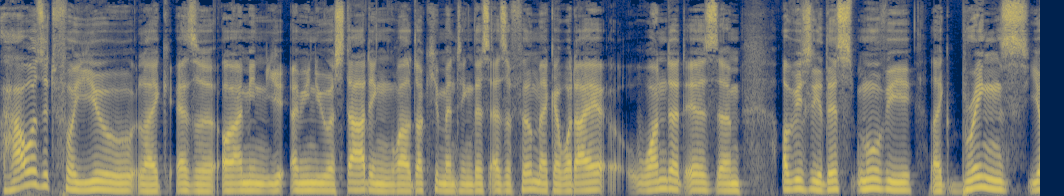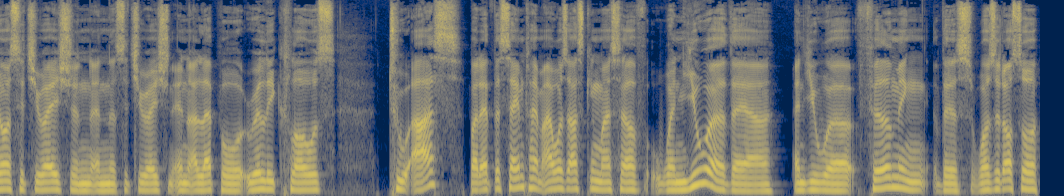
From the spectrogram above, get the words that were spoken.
how was it for you like as a or i mean you, i mean you were starting while documenting this as a filmmaker what i wondered is um, obviously this movie like brings your situation and the situation in aleppo really close to us, but at the same time, I was asking myself, when you were there and you were filming this, was it also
